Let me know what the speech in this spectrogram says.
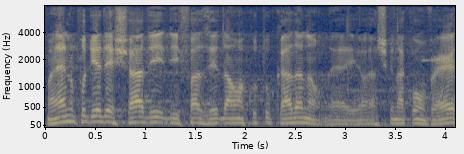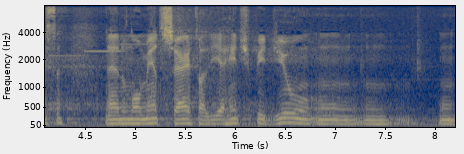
mas né, não podia deixar de, de fazer, dar uma cutucada, não. Né, eu acho que na conversa, né, no momento certo ali, a gente pediu um, um, um,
